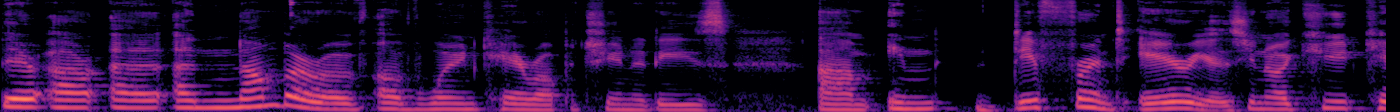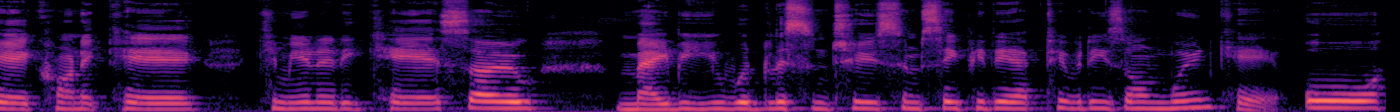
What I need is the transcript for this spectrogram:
There are a, a number of, of wound care opportunities um, in different areas, you know, acute care, chronic care, community care. So maybe you would listen to some CPD activities on wound care, or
